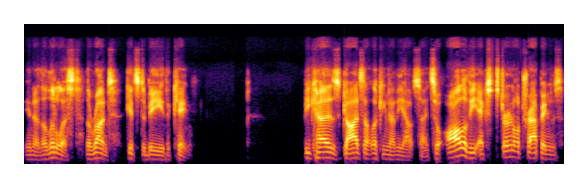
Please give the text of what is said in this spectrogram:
you know, the littlest, the runt gets to be the king because God's not looking on the outside. So all of the external trappings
